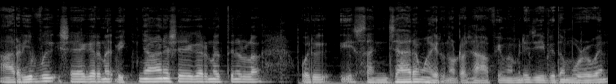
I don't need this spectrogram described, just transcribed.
അറിവ് ശേഖരണ വിജ്ഞാന ശേഖരണത്തിനുള്ള ഒരു സഞ്ചാരമായിരുന്നു കേട്ടോ ഷാഫി മാമിന്റെ ജീവിതം മുഴുവൻ.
